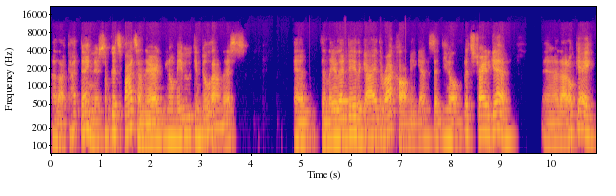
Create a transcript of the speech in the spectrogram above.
I thought, God dang, there's some good spots on there, and you know maybe we can build on this. And then later that day, the guy at the Rock called me again and said, you know, let's try it again. And I thought, okay.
